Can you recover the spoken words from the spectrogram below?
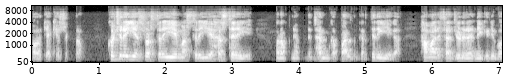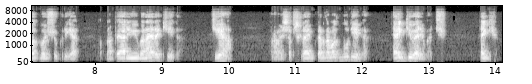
और क्या कह सकता हूँ। खुश रहिए, स्वस्थ रहिए, मस्त रहिए, हँसते रहिए और अपने अपने धर्म का पालन करते रहिएगा। हमारे साथ जुड़े रहने के लिए बहुत बहुत शुक्रिया। अपना प्यार यूँ बनाए रखिएगा। जी हाँ और हमें सब्सक्राइब करना मत भूलिएगा। Thank you very much thank you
